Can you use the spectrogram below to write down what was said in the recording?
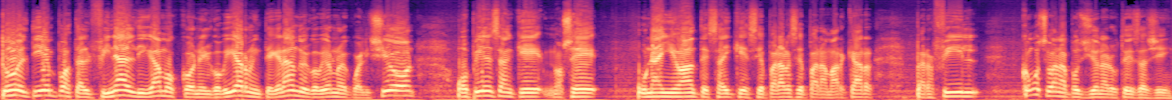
todo el tiempo hasta el final, digamos, con el gobierno, integrando el gobierno de coalición? ¿O piensan que, no sé, un año antes hay que separarse para marcar perfil? ¿Cómo se van a posicionar ustedes allí?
